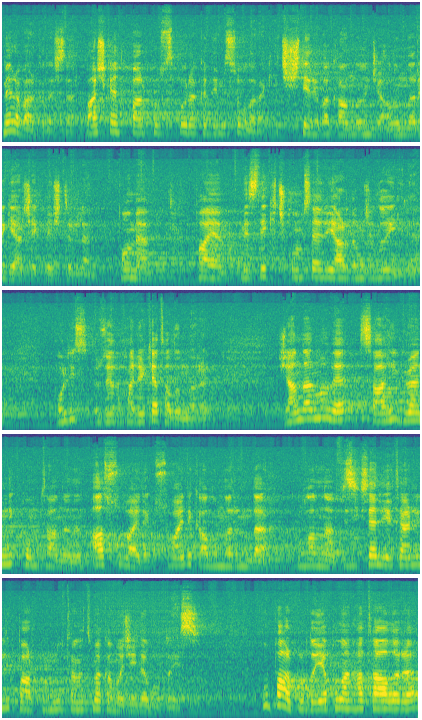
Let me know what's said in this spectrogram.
Merhaba arkadaşlar. Başkent Parkur Spor Akademisi olarak İçişleri Bakanlığı'nca alımları gerçekleştirilen TOMEM, PAYEM, Meslek Komiser Yardımcılığı ile polis özel harekat alımları, jandarma ve sahil güvenlik komutanlığının az subaylık, subaylık alımlarında kullanılan fiziksel yeterlilik parkurunu tanıtmak amacıyla buradayız. Bu parkurda yapılan hatalara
